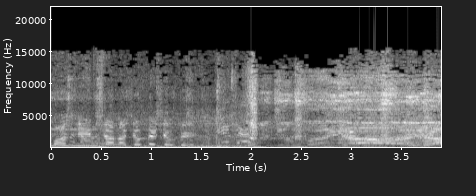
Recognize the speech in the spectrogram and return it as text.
बाकी इंशाल्लाह चलते चलते। या, या,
